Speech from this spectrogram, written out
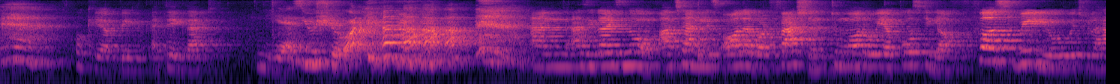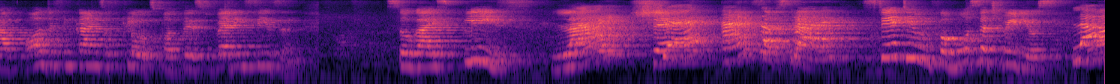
Okay, Appi, I take that. Yes, you should. And as you guys know, our channel is all about fashion. Tomorrow we are posting our first video which will have all different kinds of clothes for this wedding season. So guys, please like, share and subscribe. Stay tuned for more such videos. Love.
